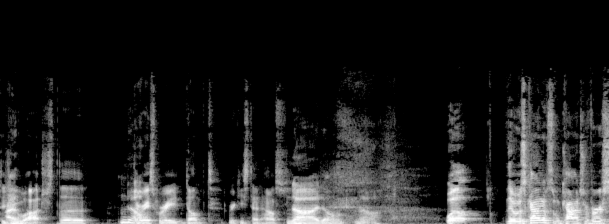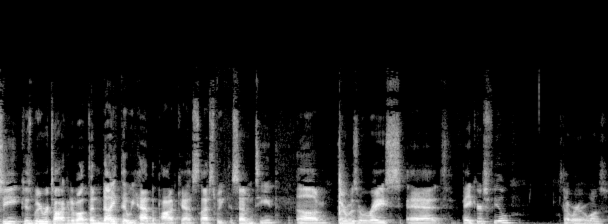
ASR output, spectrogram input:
Did you I- watch the No. the race where he dumped Ricky Stenhouse? No, I don't. No. Well, there was kind of some controversy because we were talking about the night that we had the podcast last week, the 17th. Um, there was a race at Bakersfield. Is that where it was?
